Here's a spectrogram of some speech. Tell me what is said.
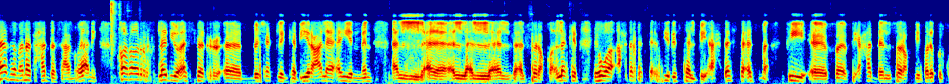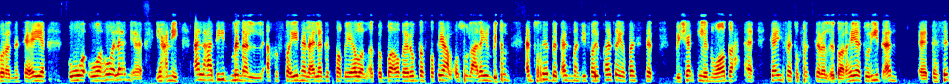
هذا ما نتحدث عنه. يعني قرار لن يؤثر آه، بشكل كبير على أي من الفرق. لكن هو أحدث التأثير السلبي. أحدثت أزمة في آه، في أحد الفرق في فريق الكرة النسائية. وهو لن يعني العديد من الأخصائيين العلاج الطبيعي والأطباء وغيرهم تستطيع الحصول عليهم بدون أن تسبب أزمة في فريق. هذا يفسر بشكل واضح آه، كيف تفكر الإدارة. هي تريد أن تسد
